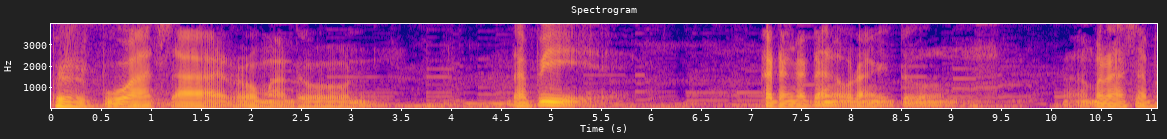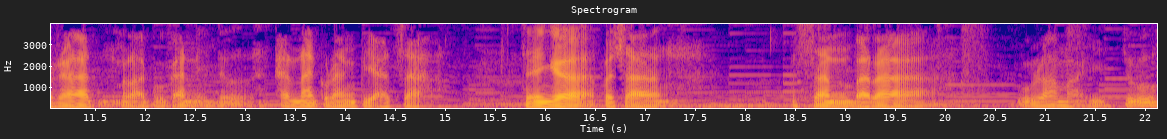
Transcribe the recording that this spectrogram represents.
berpuasa Ramadan. Tapi kadang-kadang orang itu eh, merasa berat melakukan itu karena kurang biasa. Sehingga pesan pesan para ulama itu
